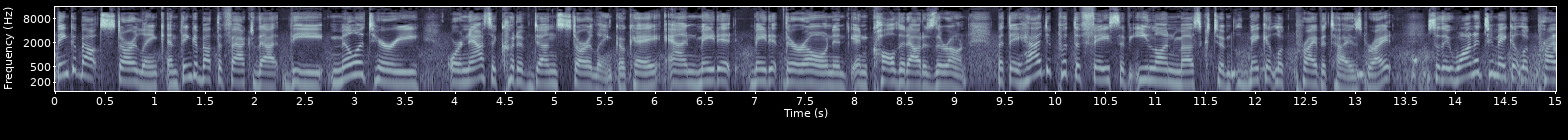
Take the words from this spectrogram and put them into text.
Think about Starlink and think about the fact that the military or NASA could have done Starlink, okay, and made it made it their own and, and called it out as their own. But they had to put the face of Elon Musk to make it look privatized, right? So they wanted to make it look privatized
